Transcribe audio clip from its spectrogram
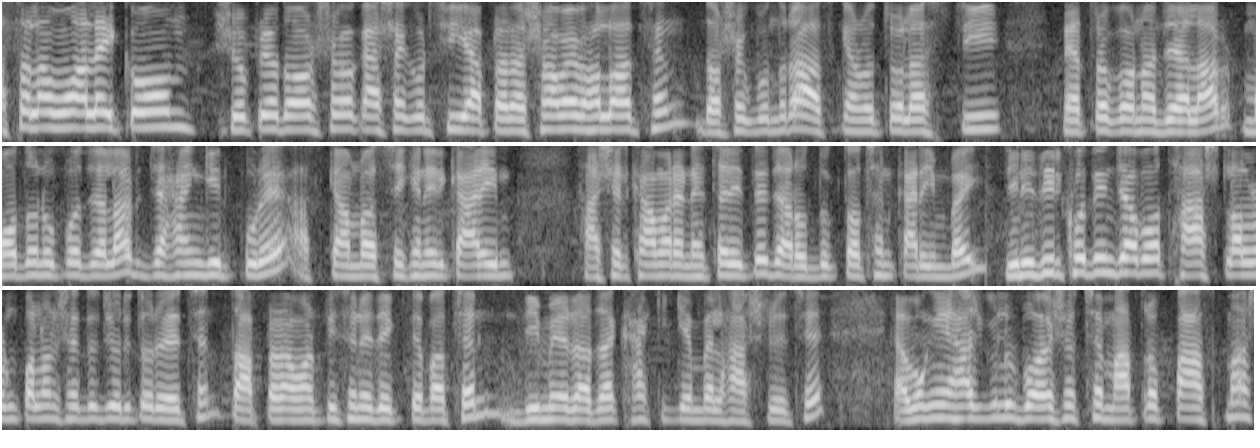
আসসালামু আলাইকুম। সুপ্রিয় দর্শক, আশা করছি আপনারা সবাই ভালো আছেন। দর্শক বন্ধুরা, আজকে আমরা চলে আসছি নেত্রকোনা জেলার, মদন উপজেলার, জাহাঙ্গীরপুরে। আজকে আমরা সেখানের কারিম হাঁসের খামারে নেচারিতে, যার উদ্যোক্তা আছেন কারিম ভাই। যিনি দীর্ঘদিন যাবৎ হাঁস লালন পালনের সাথে জড়িত রয়েছেন, তো আপনারা আমার পিছনে দেখতে পাচ্ছেন, ডিমের রাজা খাকি ক্যাম্বেল হাঁস রয়েছে। এবং এই হাঁসগুলোর বয়স হচ্ছে মাত্র পাঁচ মাস,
